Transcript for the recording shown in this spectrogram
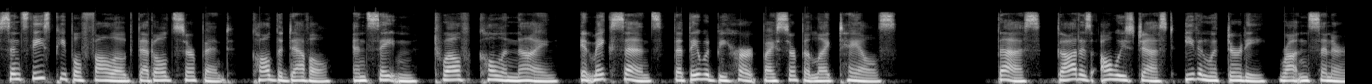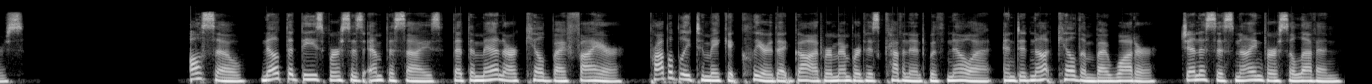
Since these people followed that old serpent, called the devil, and Satan, 12 colon 9, it makes sense that they would be hurt by serpent-like tails. Thus, God is always just, even with dirty, rotten sinners. Also, note that these verses emphasize that the men are killed by fire, probably to make it clear that God remembered his covenant with Noah and did not kill them by water. Genesis 9 verse 11.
